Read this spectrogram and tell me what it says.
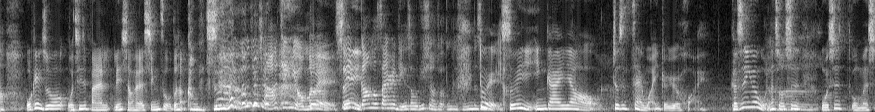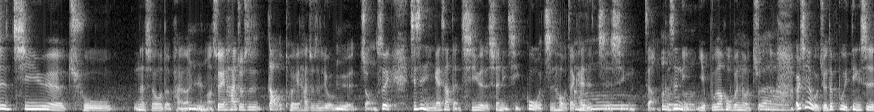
啊，我跟你说，我其实本来连小孩的星座我都想控制，你不是就想要金牛吗？对，所以你刚刚说三月底的时候，我就想说，嗯，真的是对，所以应该要就是再晚一个月怀。可是因为我那时候是，我是我们是七月初。那时候的排卵日嘛，所以它就是倒推，它就是六月中，所以其实你应该是要等七月的生理期过之后再开始执行这样。可是你也不知道会不会那么准啊。而且我觉得不一定是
